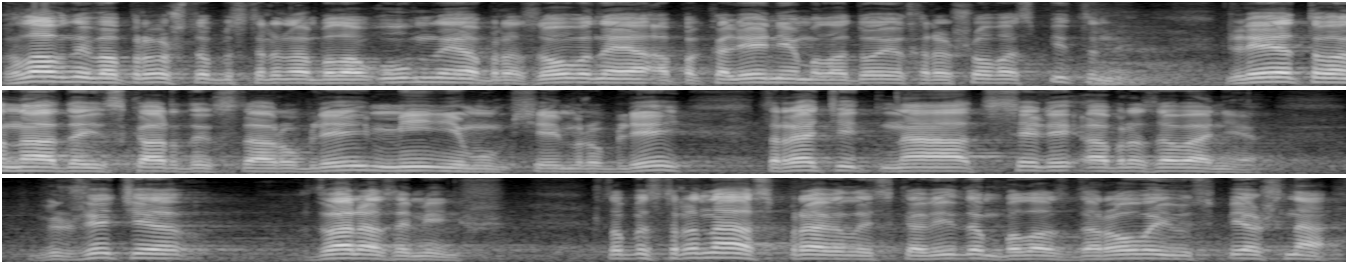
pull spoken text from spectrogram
Главный вопрос, чтобы страна была умная, образованная, а поколение молодое хорошо воспитанное. Для этого надо из каждых 100 рублей, минимум 7 рублей, тратить на цели образования. В бюджете в два раза меньше. Чтобы страна справилась с ковидом, была здорова и успешна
